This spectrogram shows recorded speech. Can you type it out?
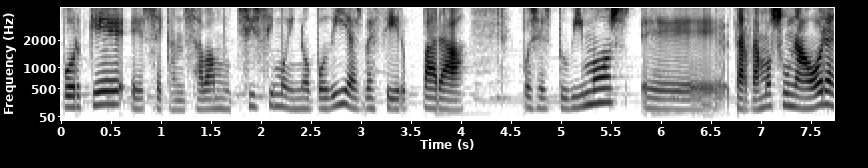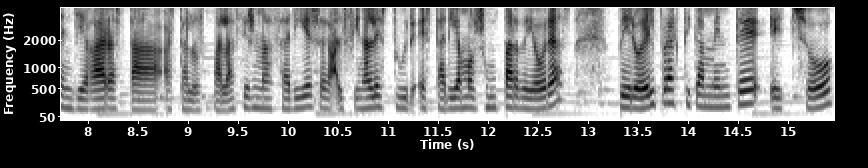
porque se cansaba muchísimo y no podía. Es decir, para pues estuvimos, eh, tardamos una hora en llegar hasta, hasta los palacios nazaríes, al final estaríamos un par de horas, pero él prácticamente echó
